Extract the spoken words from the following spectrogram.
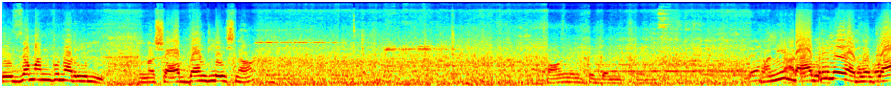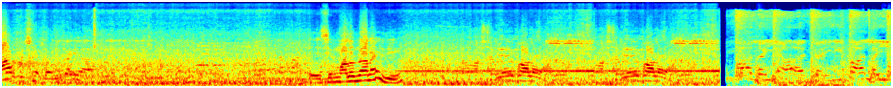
వేద్దాం అనుకున్నా రీల్. నా షాప్ దాంట్లో వేసిన. సౌండ్ వినిపిద్దాం మనీ బ్యాటరీ లేదు అది ఇంకా. ఏ సినిమాలు ఉందానా ఇది? ఏ బాలయ్య? ఏ బాలయ్య? బాలయ్యా జై బాలయ్య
